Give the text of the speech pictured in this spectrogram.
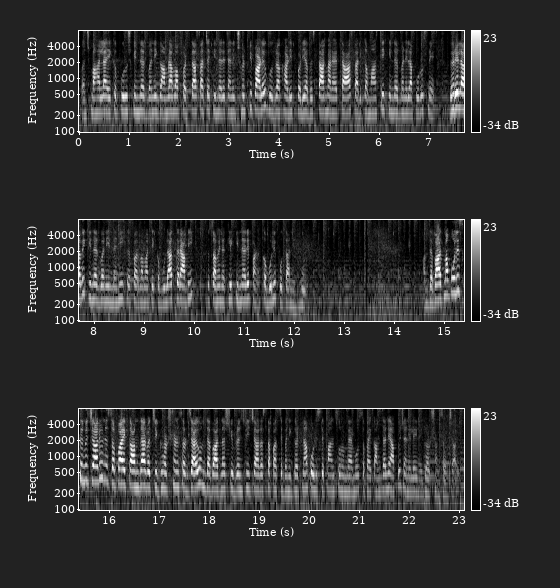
પંચમહાલના એક પુરુષ કિન્નર બની ગામડામાં ફરતા સાચા કિન્નરે તેને ઝડપી પાડ્યો. ગોધરા ખાડી ફળિયા વિસ્તારમાં રહેતા સારિકા માસીએ કિન્નર બનેલા પુરુષને ઘરે લાવી કિન્નર બની નહીં ફરવા માટે કબૂલાત કરાવી. તો સામે નકલી કિન્નરે પણ કબૂલી પોતાની ભૂલ અમદાવાદમાં પોલીસ કર્મચારીઓ અને સફાઈ કામદાર વચ્ચે ઘર્ષણ સર્જાયું. અમદાવાદના શિવરંજની ચાર રસ્તા પાસે બની ઘટના. પોલીસે પાંચસોનો મેમો સફાઈ કામદારને આપ્યો જેને લઈને ઘર્ષણ સર્જાયું.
